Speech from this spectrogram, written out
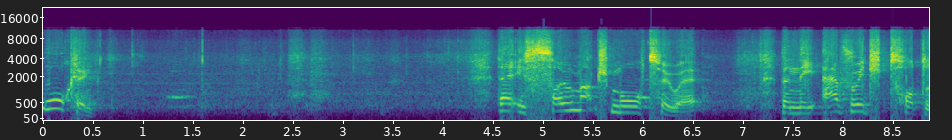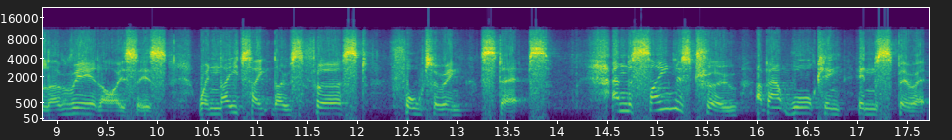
Walking. There is so much more to it than the average toddler realises when they take those first faltering steps. And the same is true about walking in the Spirit.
